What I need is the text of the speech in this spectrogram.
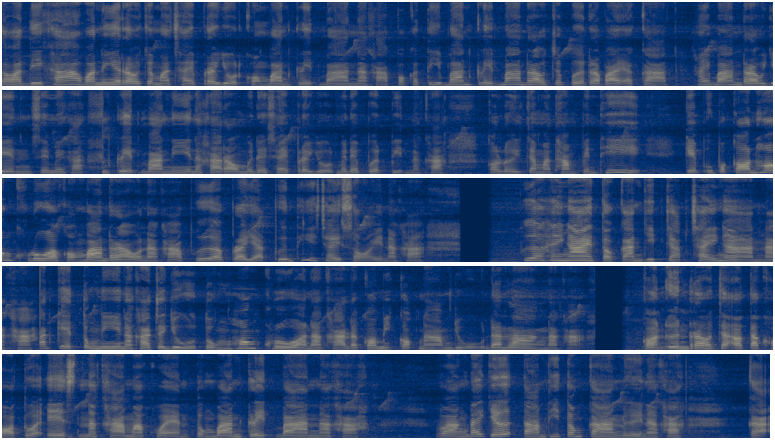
สวัสดีค่ะ วันนี้เราจะมาใช้ประโยชน์ของบานเกล็ดบ้านนะคะ ปกติบานเกล็ดบ้านเราจะเปิดระบายอากาศ ให้บ้านเราเย็นใช่ไหมคะบานเกล็ดบานนี้นะคะ เราไม่ได้ใช้ประโยชน์ไม่ได้เปิดปิดนะคะ ก็เลยจะมาทำเป็นที่เก็บอุปกรณ์ห้องครัวของบ้านเรานะคะ เพื่อประหยัดพื้นที่ใช้สอยนะคะ เพื่อให้ง่ายต่อการหยิบจับใช้งานนะคะบานเกล็ดตรงนี้นะคะจะอยู่ตรงห้องครัวนะคะ แล้วก็มีก๊อกน้ำอยู่ด้านล่างนะคะ ก่อนอื่นเราจะเอาตะขอตัว S นะคะ มาแขวนตรงบานเกล็ดบ้านนะคะ วางได้เยอะตามที่ต้องการเลยนะคะ กะ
